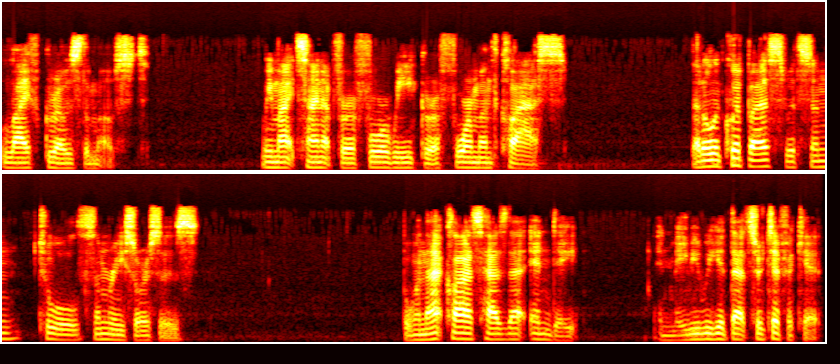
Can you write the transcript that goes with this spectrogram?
life grows the most. We might sign up for a four week or a four month class that'll equip us with some tools, some resources. But when that class has that end date, and maybe we get that certificate,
